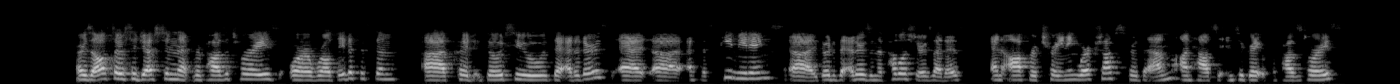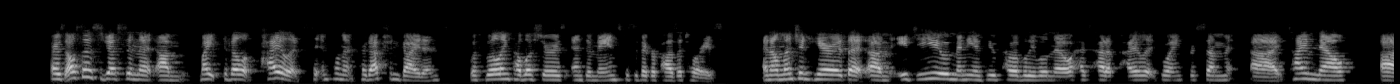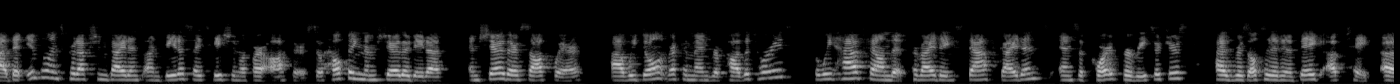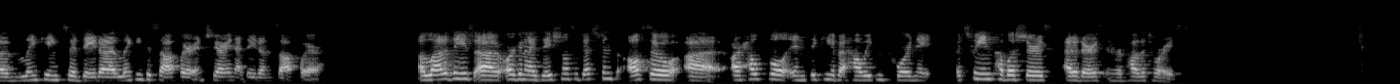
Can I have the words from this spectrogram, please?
There's also a suggestion that repositories or a world data system uh, could go to the editors at uh, SSP meetings, uh, go to the editors and the publishers, that is, and offer training workshops for them on how to integrate with repositories. There's also a suggestion that um, might develop pilots to implement production guidance with willing publishers and domain-specific repositories. And I'll mention here that um, AGU, many of you probably will know, has had a pilot going for some uh, time now uh, that implements production guidance on data citation with our authors. So helping them share their data and share their software. Uh, we don't recommend repositories, but we have found that providing staff guidance and support for researchers has resulted in a big uptake of linking to data, linking to software, and sharing that data and software. A lot of these uh, organizational suggestions also uh, are helpful in thinking about how we can coordinate between publishers, editors, and repositories.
